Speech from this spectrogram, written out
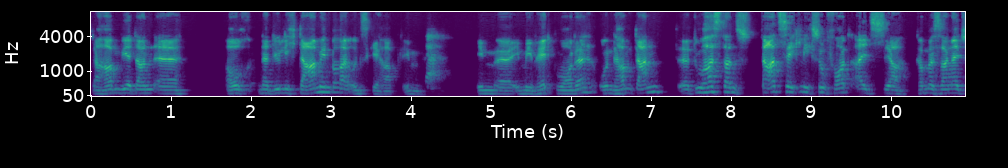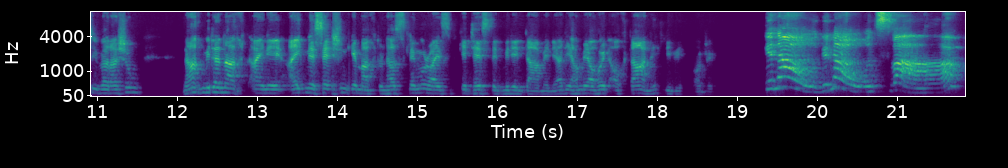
da haben wir dann äh, auch natürlich Damen bei uns gehabt im, ja im, äh, im Headquarter und haben dann, äh, du hast dann tatsächlich sofort als, ja, kann man sagen, als Überraschung nach Mitternacht eine eigene Session gemacht und hast Glamorize getestet mit den Damen. Ja, die haben wir ja heute auch da, ne, liebe Audrey? Genau, genau. Und zwar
